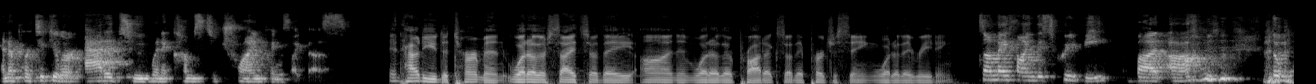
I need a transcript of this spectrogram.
and a particular attitude when it comes to trying things like this. And how do you determine what other sites are they on and what other products are they purchasing? What are they reading? Some may find this creepy, but um, the one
